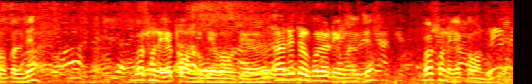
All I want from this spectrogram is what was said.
વકલ છે. બસો ને એકાવન રૂપિયા ભાવ છે. આ રિટેલ ક્વોલિટી માલ છે. બસો ને એકાવન રૂપિયા.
